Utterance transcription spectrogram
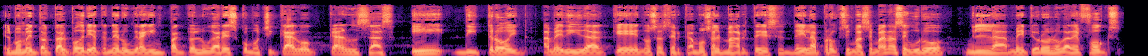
El momento actual podría tener un gran impacto en lugares como Chicago, Kansas y Detroit a medida que nos acercamos al martes de la próxima semana, aseguró la meteoróloga de Fox,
